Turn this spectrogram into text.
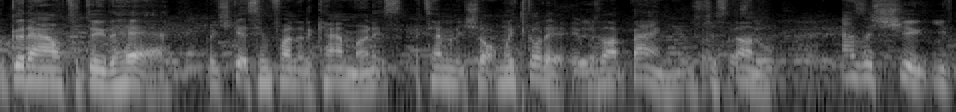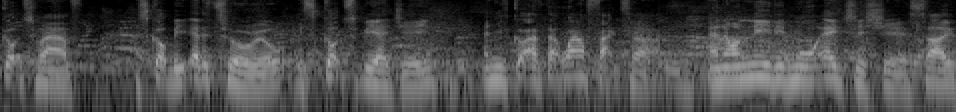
a good hour to do the hair, but she gets in front of the camera and it's a 10 minute shot and we've got it. It was like bang, it was just done. As a shoot, you've got to have, it's got to be editorial, it's got to be edgy, and you've got to have that wow factor. And I needed more edge this year, so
